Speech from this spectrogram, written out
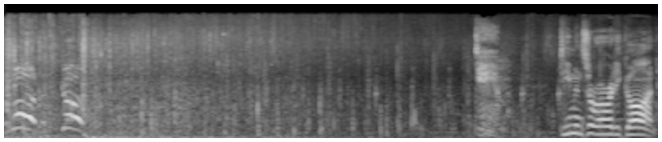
Come on, let's go! Damn. Demons are already gone.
